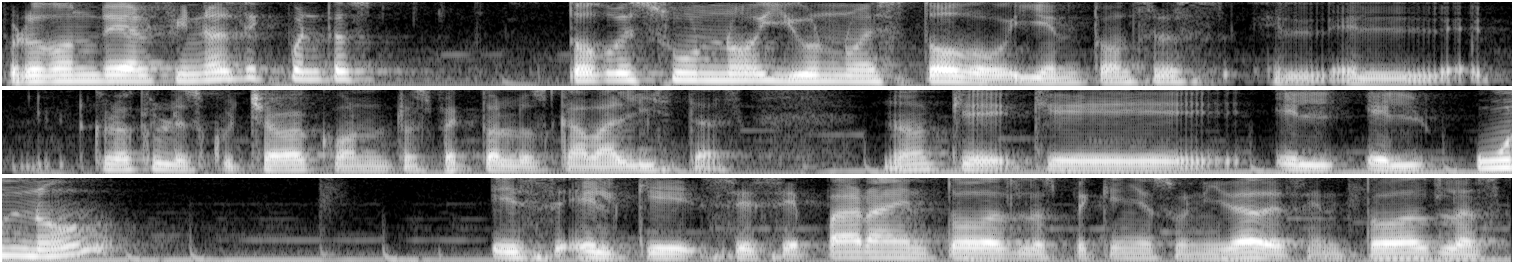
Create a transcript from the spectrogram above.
Pero donde al final de cuentas todo es uno y uno es todo. Y entonces creo que lo escuchaba con respecto a los cabalistas, ¿no? Que, que el, el uno es el que se separa en todas las pequeñas unidades, en todas las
